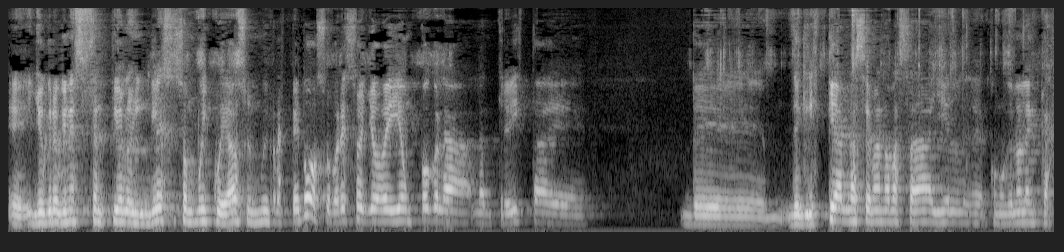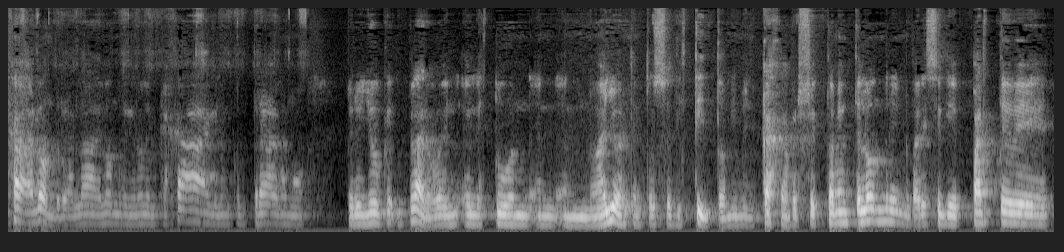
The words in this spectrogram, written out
eh, yo creo que en ese sentido los ingleses son muy cuidadosos y muy respetuosos. Por eso yo veía un poco la, entrevista de, de, de, Cristian la semana pasada y él eh, como que no le encajaba a Londres, hablaba de Londres que no le encajaba, que lo encontraba como... Pero yo, que, claro, él, estuvo en, en, Nueva York, entonces es distinto. A mí me encaja perfectamente Londres y me parece que parte de,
